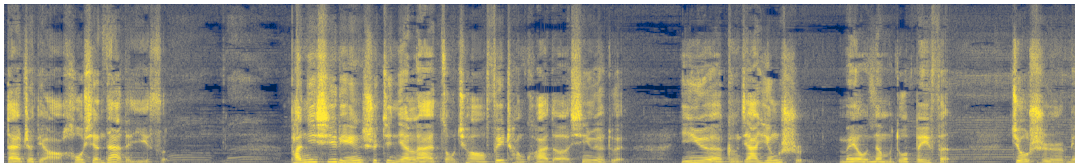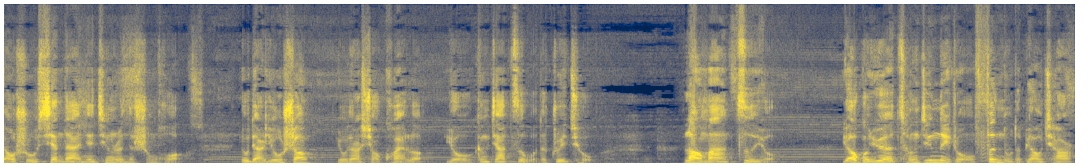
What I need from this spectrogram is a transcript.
带着点后现代的意思。盘尼西林是近年来走俏非常快的新乐队，音乐更加英式，没有那么多悲愤，就是描述现代年轻人的生活，有点忧伤，有点小快乐，有更加自我的追求，浪漫自由。摇滚乐曾经那种愤怒的标签，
